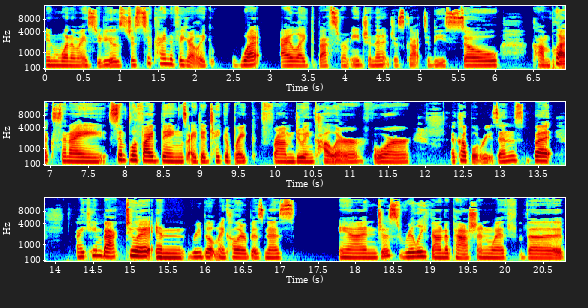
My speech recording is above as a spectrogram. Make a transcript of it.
in one of my studios just to kind of figure out like what I liked best from each. And then it just got to be so complex and I simplified things. I did take a break from doing color for a couple reasons, but I came back to it and rebuilt my color business and just really found a passion with the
